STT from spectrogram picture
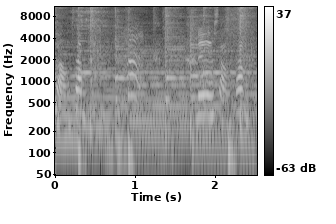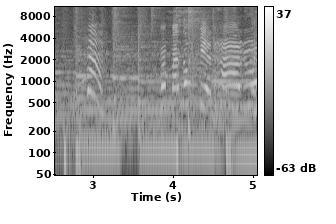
2 3 1 2 3ป้าป้าต้องเปลี่ยนท่าด้วย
